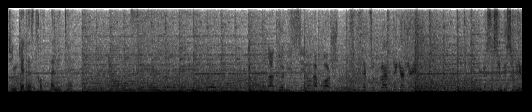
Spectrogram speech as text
C'est une catastrophe planétaire. On a deux missiles en approche. Si vous êtes sur place, dégagez Il assassine des civils.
